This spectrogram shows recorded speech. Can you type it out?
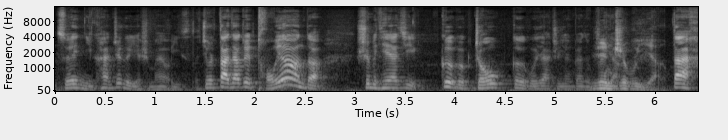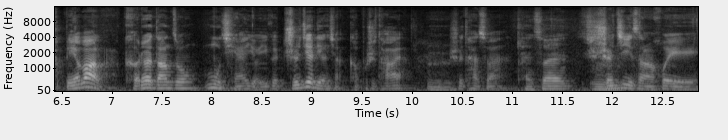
所以你看这个也是蛮有意思的，就是大家对同样的。食品添加剂各个州、各个国家执行标准认知不一样，但别忘了，可乐当中目前有一个直接的影响，可不是它呀，嗯，是碳酸。碳酸实际上会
